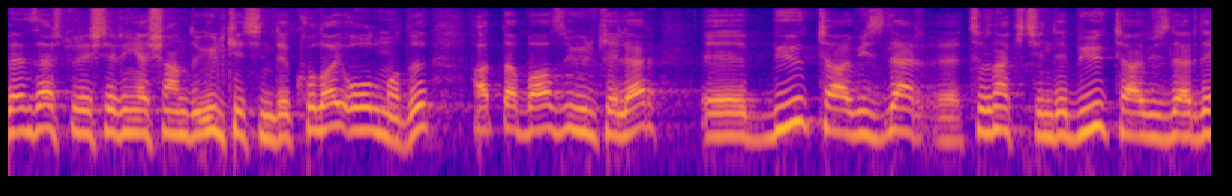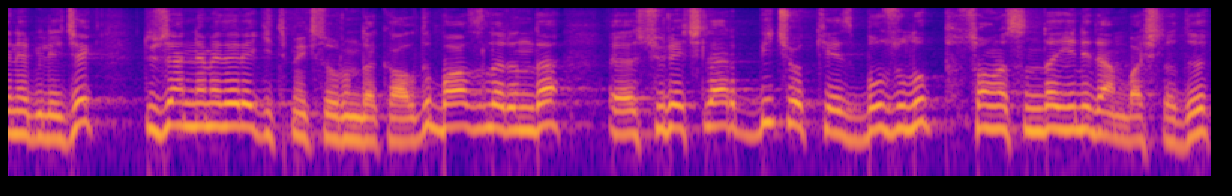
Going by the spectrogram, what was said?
benzer süreçlerin yaşandığı ülkesinde kolay olmadı. Hatta bazı ülkeler e, büyük tavizler e, tırnak içinde büyük tavizler denebilecek düzenlemelere gitmek zorunda kaldı. Bazılarında e, süreçler birçok kez bozulup sonrasında yeniden başladı.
